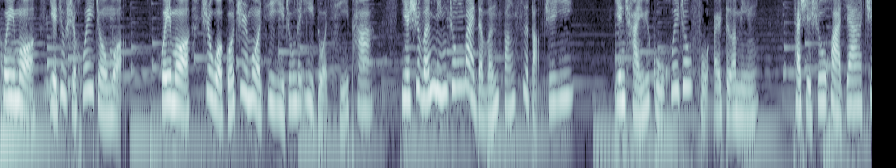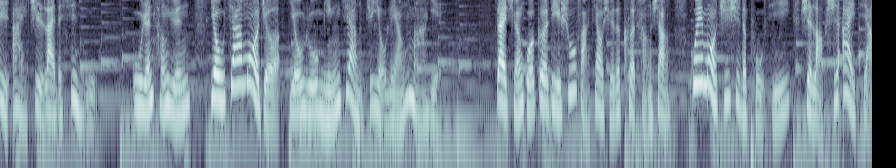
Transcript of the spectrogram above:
徽墨也就是徽州墨，徽墨是我国制墨技艺中的一朵奇葩，也是闻名中外的文房四宝之一，因产于古徽州府而得名。它是书画家挚爱挚赖的信物。古人曾云：“有家墨者，犹如名将之有良马也。”在全国各地书法教学的课堂上，徽墨知识的普及是老师爱讲、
